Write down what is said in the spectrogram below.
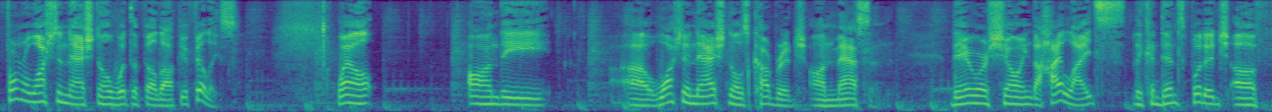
former Washington National with the Philadelphia Phillies. Well, on the uh, Washington Nationals coverage on MASN, they were showing the highlights, the condensed footage of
